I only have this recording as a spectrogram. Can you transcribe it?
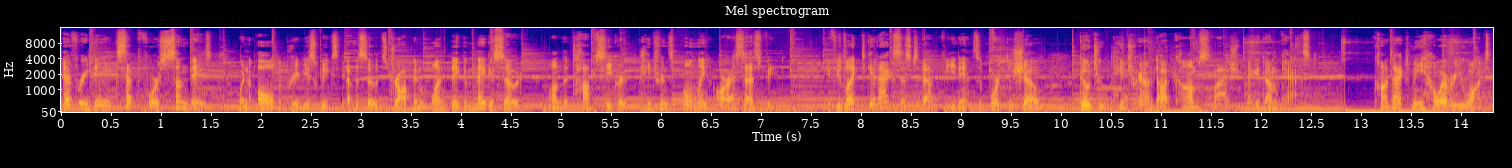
every day except for Sundays, when all the previous week's episodes drop in one big megasode on the top secret patrons only RSS feed. If you'd like to get access to that feed and support the show, go to patreon.com slash megadumbcast. Contact me however you want.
